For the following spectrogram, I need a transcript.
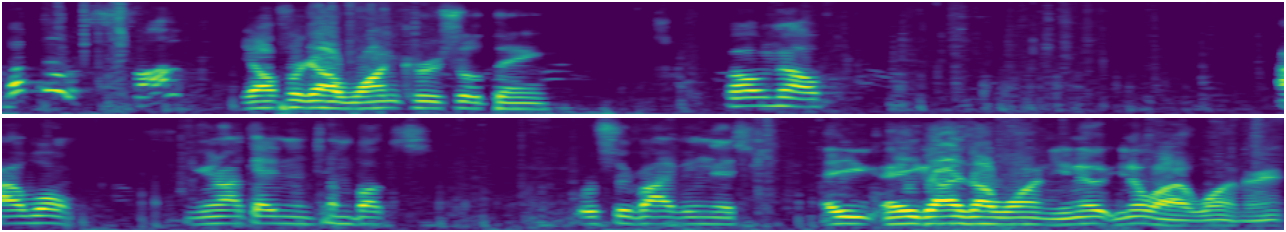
What the fuck? Y'all forgot one crucial thing. Oh no. I won't. You're not getting the 10 bucks. We're surviving this. Hey, hey guys, I won. You know, you know why I won, right?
